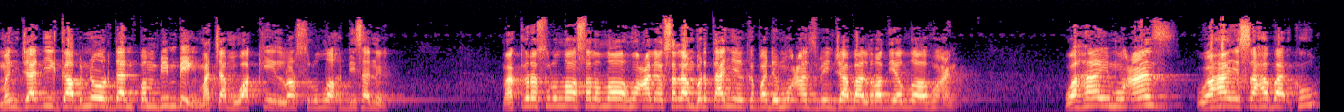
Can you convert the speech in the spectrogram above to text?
Menjadi gubernur dan pembimbing macam wakil Rasulullah di sana. Maka Rasulullah sallallahu alaihi wasallam bertanya kepada Muaz bin Jabal radhiyallahu an. Wahai Muaz, wahai sahabatku,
